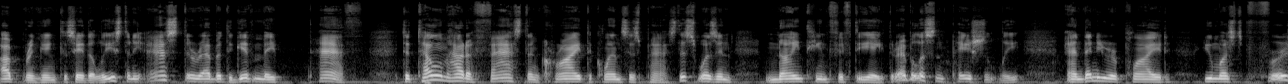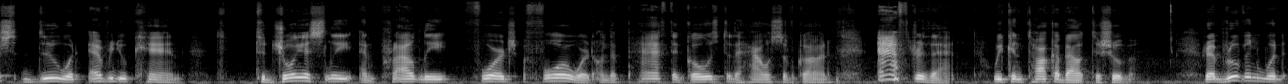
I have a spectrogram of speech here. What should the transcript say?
upbringing, to say the least, and he asked the Rebbe to give him a path to tell him how to fast and cry to cleanse his past. This was in 1958. The Rebbe listened patiently, and then he replied, You must first do whatever you can to joyously and proudly forge forward on the path that goes to the house of God. After that, we can talk about teshuvah. Reb Reuven would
